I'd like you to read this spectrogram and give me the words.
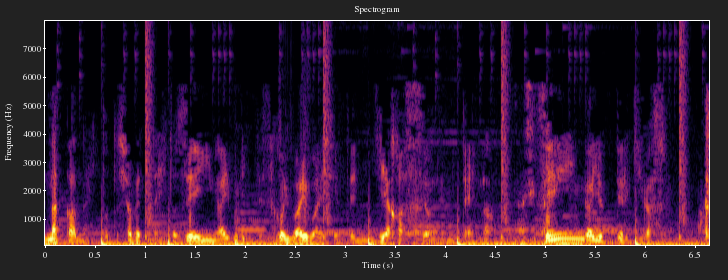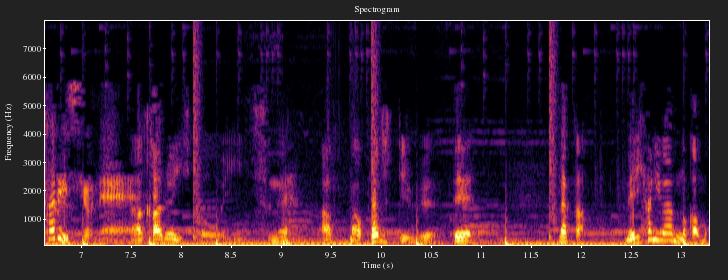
中の人と喋った人全員、アイブリーってすごいワイワイしてて賑やかっすよね、みたいな。全員が言ってる気がする。明るいっすよね。明るい人多いですね。あ、まあ、ポジティブで、なんか、メリハリがあるのかも。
